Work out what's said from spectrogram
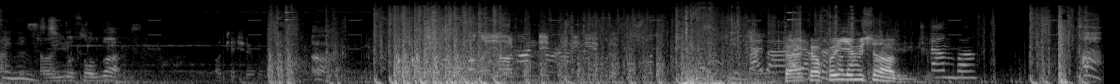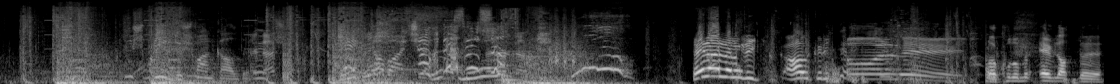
Senin Solda solda. Okey şöyle. Bana yardım deyip beni niye bırakıyorsun? Sen kafayı yemişsin abi. Düşman. Bir düşman kaldı. Tek tabanca. Helal lan Odik. Al klip. Okulumun evlatları.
